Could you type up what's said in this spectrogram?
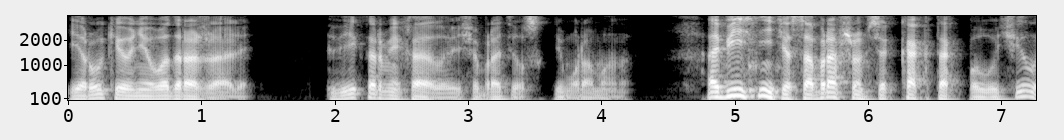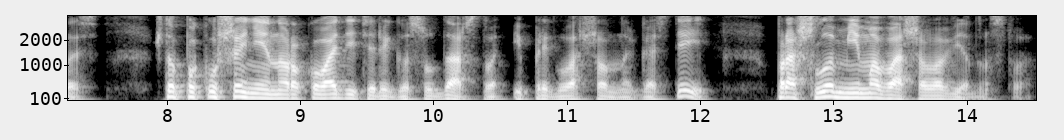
и руки у него дрожали. Виктор Михайлович обратился к нему Романов. Объясните собравшимся, как так получилось, что покушение на руководителей государства и приглашенных гостей прошло мимо вашего ведомства.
